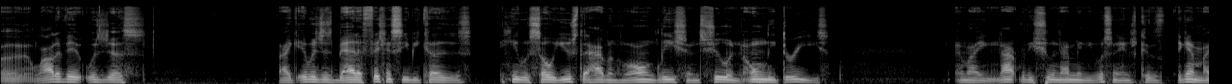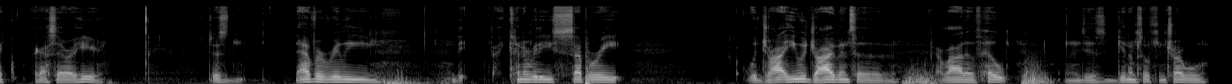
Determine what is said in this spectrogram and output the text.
uh, a lot of it was just like it was just bad efficiency because he was so used to having a long leash and shooting only threes, and like not really shooting that many what's names. Because again, like like I said right here, just never really, I couldn't really separate. Would drive, he would drive into a lot of help and just get himself in trouble.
